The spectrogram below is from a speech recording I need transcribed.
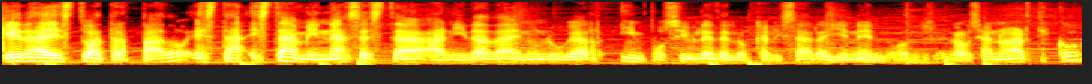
Queda esto atrapado, esta, esta amenaza está anidada en un lugar imposible de localizar ahí en el, Océano Ártico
